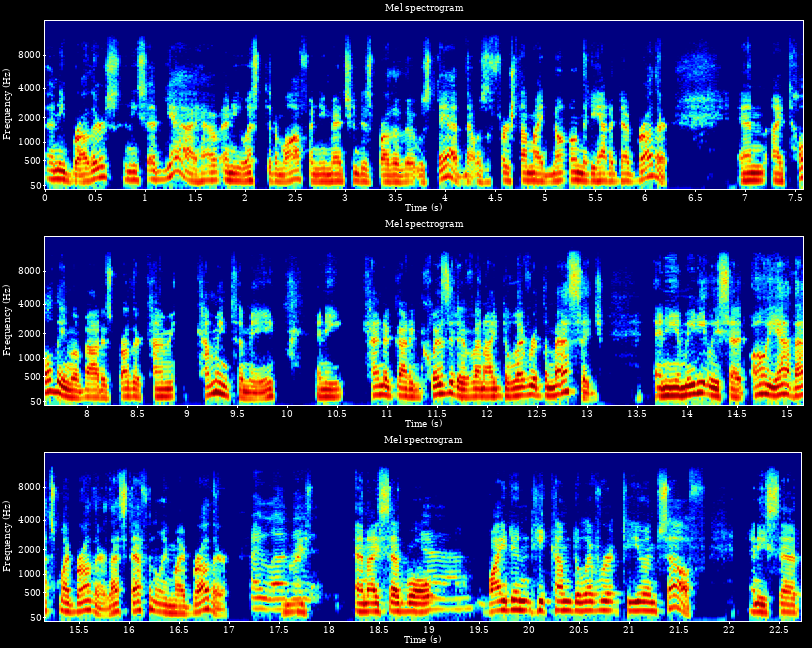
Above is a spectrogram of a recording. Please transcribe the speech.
any brothers?" And he said, "Yeah, I have." And he listed them off, and he mentioned his brother that was dead. And that was the first time I'd known that he had a dead brother. And I told him about his brother coming coming to me, and he kind of got inquisitive, and I delivered the message, and he immediately said, "Oh yeah, that's my brother. That's definitely my brother." I love and it. I, and I said, Well, yeah. why didn't he come deliver it to you himself? And he said,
